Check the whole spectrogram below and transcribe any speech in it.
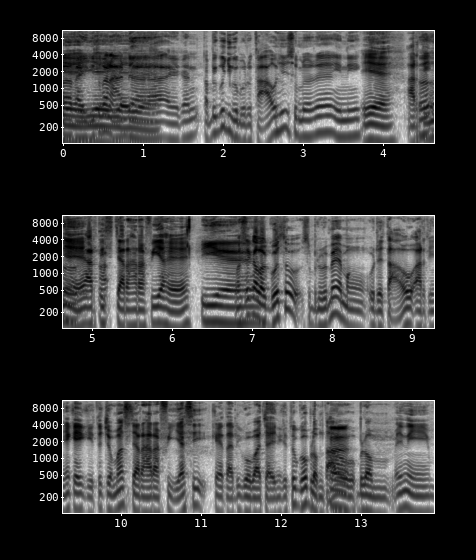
Iya, kayak gitu iya, kan iya, ada, iya. ya kan. Tapi gue juga baru tahu sih sebenarnya ini. Iya, artinya ya, arti secara harafiah ya. Iya. Maksudnya kalau gue tuh sebelumnya emang udah tahu artinya kayak gitu, cuma secara harafiah sih kayak tadi gue bacain gitu, gue belum tahu, belum ini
